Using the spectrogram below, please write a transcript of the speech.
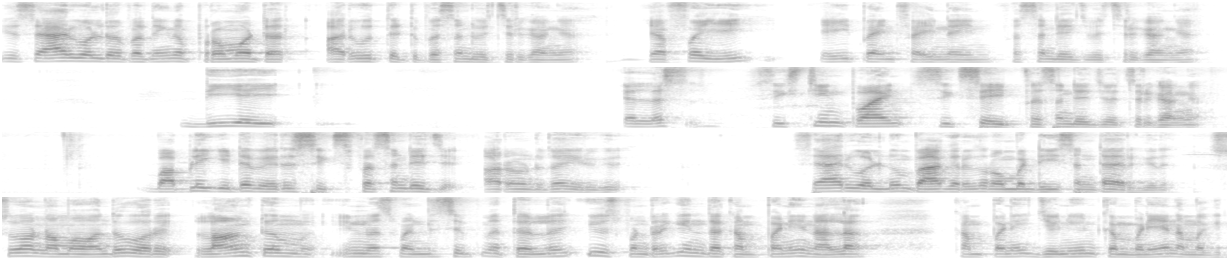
இது ஷேர் ஹோல்டர் பார்த்தீங்கன்னா ப்ரொமோட்டர் அறுபத்தெட்டு பர்சன்ட் வச்சுருக்காங்க. FII eight point five nine percentage வச்சுருக்காங்க. DI LS sixteen point six eight percentage வச்சுருக்காங்க. பப்ளிக் கிட்ட வெறும் சிக்ஸ் பர்சன்டேஜ் அரௌண்டு தான் இருக்குது. ஷேர் ஹோல்டும் பார்க்குறதுக்கு ரொம்ப டீசெண்டாக இருக்குது. ஸோ நம்ம வந்து ஒரு லாங் டேர்ம் இன்வெஸ்ட்மெண்ட் சிப் மெத்தடில் யூஸ் பண்ணுறதுக்கு இந்த கம்பெனி நல்ல கம்பெனி ஜென்யூன் கம்பெனியாக நமக்கு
